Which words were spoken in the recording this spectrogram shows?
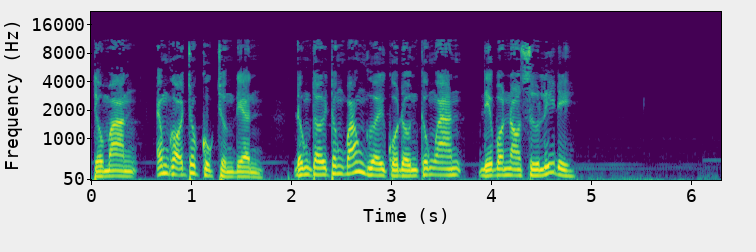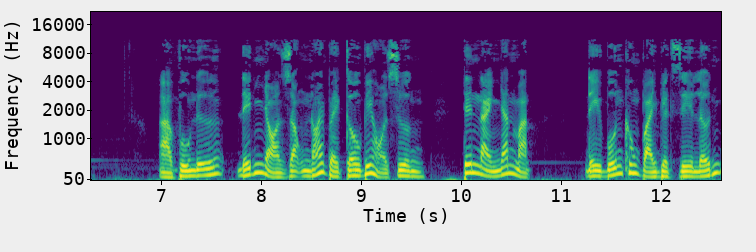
Tiểu man em gọi cho cục trưởng điền Đồng thời thông báo người của đồn công an Để bọn họ xử lý đi. À phụ nữ đến nhỏ giọng nói vài câu với họ Sương Tên này nhăn mặt đây vốn không phải việc gì lớn,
